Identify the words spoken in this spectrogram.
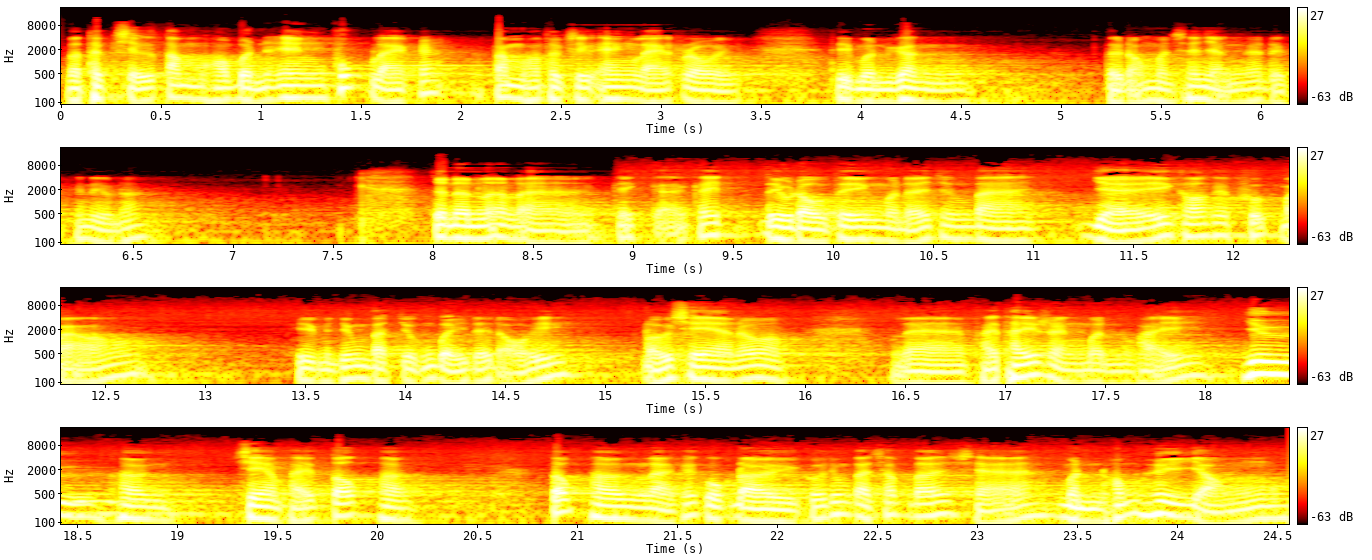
Và thực sự tâm họ bình an phúc lạc á tâm họ thực sự an lạc rồi thì mình gần tự động mình sẽ nhận ra được cái điều đó cho nên đó là cái cái, cái điều đầu tiên mà để chúng ta dễ có cái phước báo khi mà chúng ta chuẩn bị để đổi đổi xe đúng không? Là phải thấy rằng mình phải dư hơn xe phải tốt hơn. Tốt hơn là cái cuộc đời của chúng ta sắp tới sẽ mình không hy vọng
